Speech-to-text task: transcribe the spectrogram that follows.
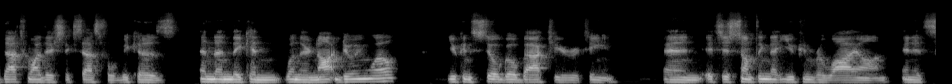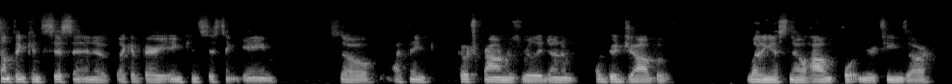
that's why they're successful because and then they can when they're not doing well, you can still go back to your routine, and it's just something that you can rely on, and it's something consistent in a like a very inconsistent game. So I think Coach Brown has really done a, a good job of letting us know how important routines are.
